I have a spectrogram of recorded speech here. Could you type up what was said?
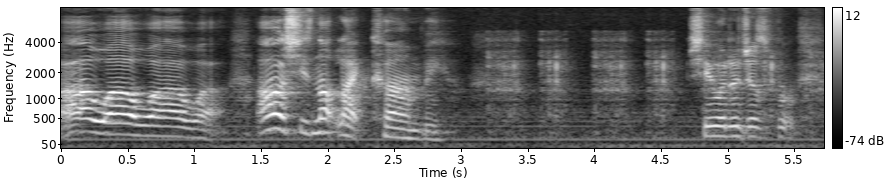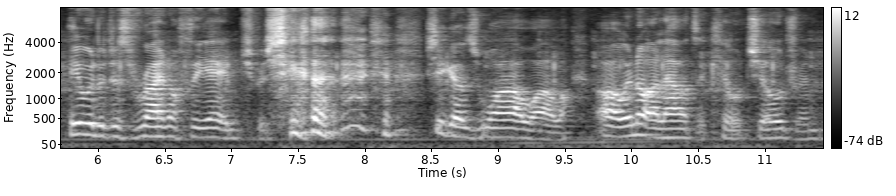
Ah wah wah wah. Oh, she's not like Kirby. She would have just, he would have just ran off the edge, but she, she goes wah wah wah. Oh, we're not allowed to kill children.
